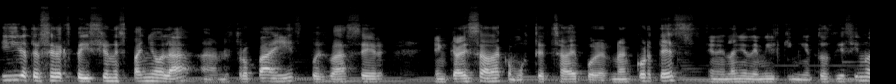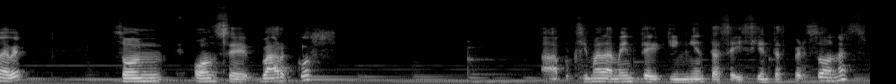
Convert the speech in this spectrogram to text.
Y la tercera expedición española a nuestro país, pues va a ser encabezada, como usted sabe, por Hernán Cortés en el año de 1519. Son 11 barcos, aproximadamente 500, 600 personas.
